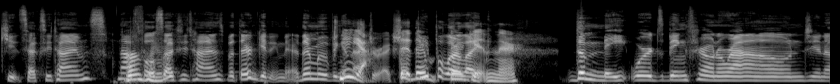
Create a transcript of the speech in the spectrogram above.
cute sexy times. Not full Mhm. sexy times, but they're getting there. They're moving in Yeah, that direction. They're, they're, People they're are like getting there. The mate words being thrown around, you know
